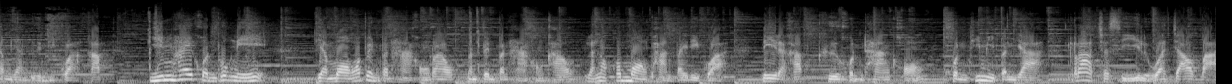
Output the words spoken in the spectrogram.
ทำอย่างอื่นดีกว่าครับ ยิ้มให้คนพวกนี้ อย่ามองว่าเป็นปัญหาของเรา มันเป็นปัญหาของเขา แล้วเราก็มองผ่านไปดีกว่า นี่แหละครับ คือหนทางของคนที่มีปัญญาราชสีห์หรือว่าเจ้าป่า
